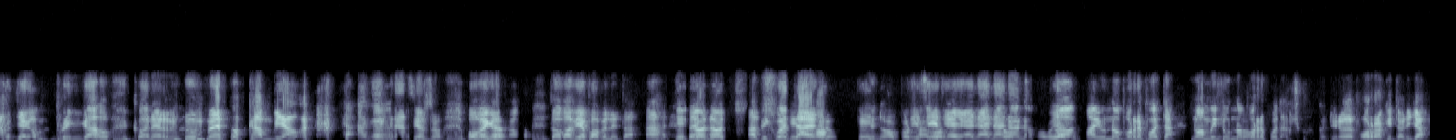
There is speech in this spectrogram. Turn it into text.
ha llegado un pringao con el número cambiado. ¡Qué Ah. gracioso! Pues venga, Bueno. toma, toma 10 papeletas. Ah, venga, no, no, a 50 que no, euros. Que no, por sí, favor. sí, no, no, no, no, No, no, no voy a- no, no hay un no por respuesta. No admito un no, No. por respuesta. Que tiro de porra, quitanilla.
